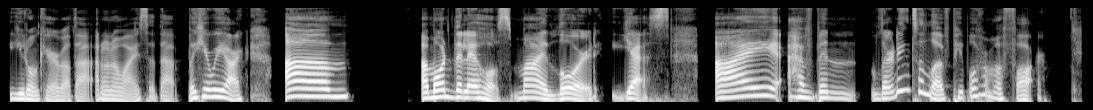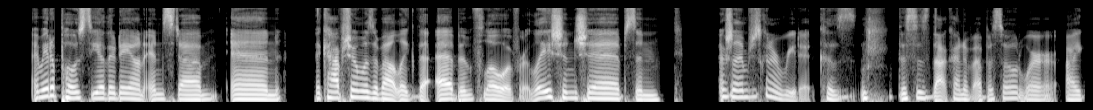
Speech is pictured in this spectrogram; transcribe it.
you don't care about that. I don't know why I said that, but here we are. Um Amor de lejos, my lord. Yes. I have been learning to love people from afar. I made a post the other day on Insta and the caption was about like the ebb and flow of relationships and Actually, I'm just going to read it because this is that kind of episode where I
